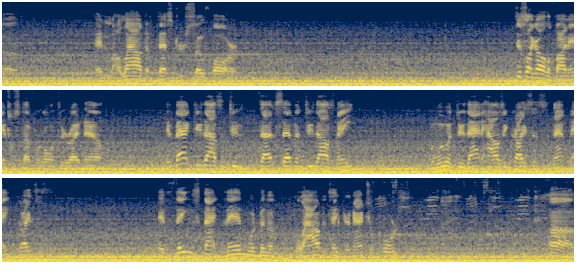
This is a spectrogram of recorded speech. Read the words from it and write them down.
uh, and allowed to fester so far. just like all the financial stuff we're going through right now. If back 2007, 2008, when we went through that housing crisis and that bank crisis, if things back then would have been allowed to take their natural course, uh,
